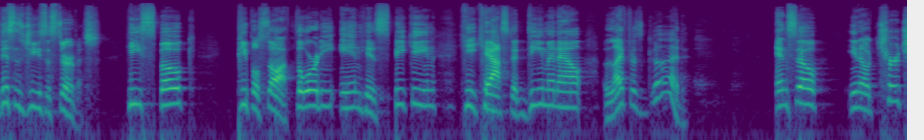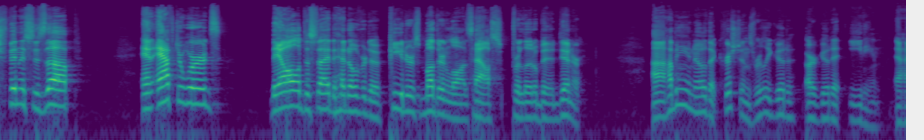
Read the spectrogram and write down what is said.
This is Jesus' service. He spoke, people saw authority in his speaking, he cast a demon out. Life is good. And so, you know, church finishes up, and afterwards, they all decide to head over to Peter's mother in law's house for a little bit of dinner. Uh, how many of you know that Christians really good are good at eating? Yeah.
